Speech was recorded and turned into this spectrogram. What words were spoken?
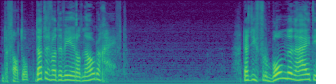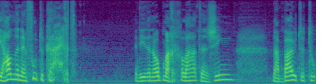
Dat valt op. Dat is wat de wereld nodig heeft. Dat die verbondenheid die handen en voeten krijgt. En die dan ook mag laten zien naar buiten toe.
